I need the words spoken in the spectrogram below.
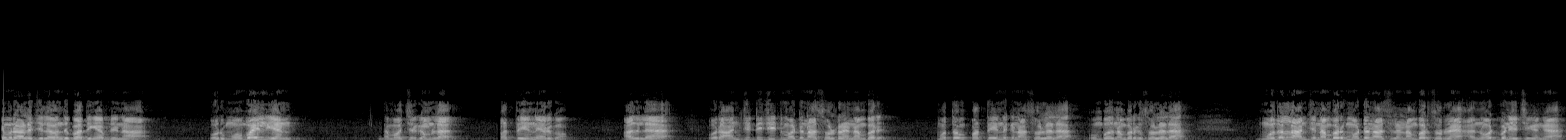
நியூமராலஜியில் வந்து பார்த்தீங்க அப்படின்னா ஒரு மொபைல் எண் நம்ம வச்சுருக்கோம்ல பத்து எண் இருக்கும். அதில் ஒரு அஞ்சு டிஜிட் மட்டும் நான் சொல்கிறேன் நம்பரு. மொத்தம் பத்து எண்ணுக்கு நான் சொல்லலை ஒம்பது நம்பருக்கு சொல்லலை. முதல்ல அஞ்சு நம்பருக்கு மட்டும் நான் சில நம்பர் சொல்கிறேன் அதை நோட் பண்ணி வச்சுக்கோங்க.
